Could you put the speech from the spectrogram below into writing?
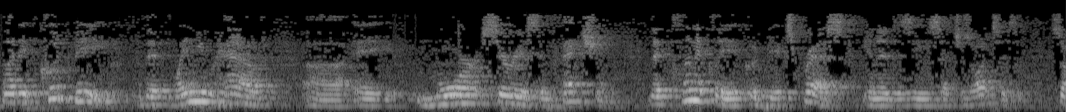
but it could be that when you have uh, a more serious infection, that clinically it could be expressed in a disease such as autism. So,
